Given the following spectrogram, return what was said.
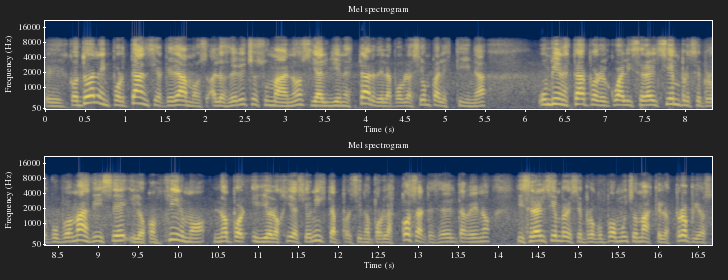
eh, con toda la importancia que damos a los derechos humanos y al bienestar de la población palestina, un bienestar por el cual Israel siempre se preocupó más, dice, y lo confirmo, no por ideología sionista, sino por las cosas que se del terreno, Israel siempre se preocupó mucho más que los propios,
